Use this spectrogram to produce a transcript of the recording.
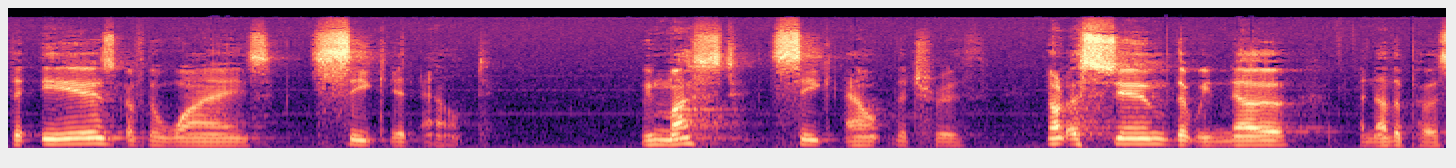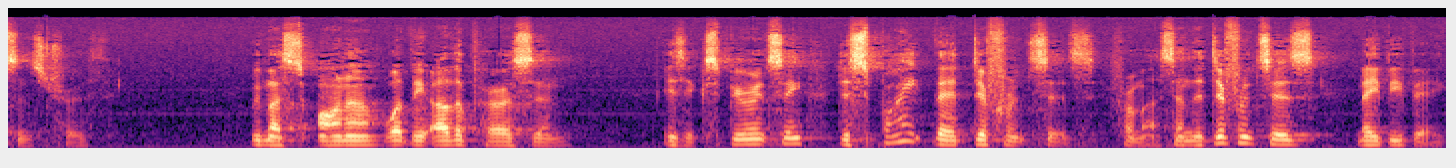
the ears of the wise seek it out. We must seek out the truth, not assume that we know another person's truth. We must honor what the other person is experiencing, despite their differences from us. And the differences may be big,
